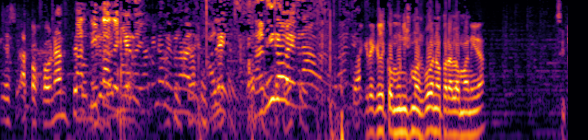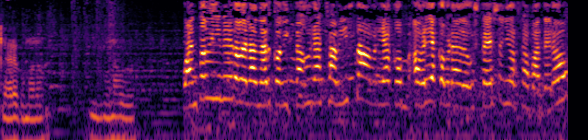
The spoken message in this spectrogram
Es acojonante. A mí no me grabes, ¿vale? A mí no me grabes. ¿Cree que el comunismo es bueno para la humanidad? Sí, claro, cómo no. Ninguna duda. ¿Cuánto dinero de la narcodictadura chavista habría, habría cobrado usted, señor Zapatero?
